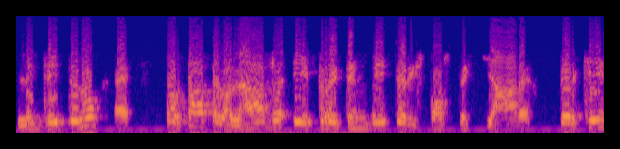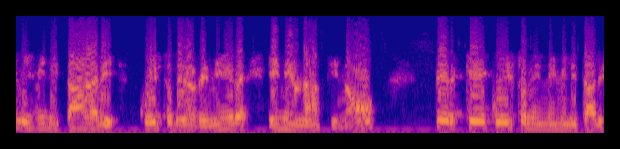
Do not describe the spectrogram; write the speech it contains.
leggetelo, eh, portatelo all'ASL e pretendete risposte chiare. Perché nei militari questo deve avvenire e nei neonati no? Perché questo nei, nei, militari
